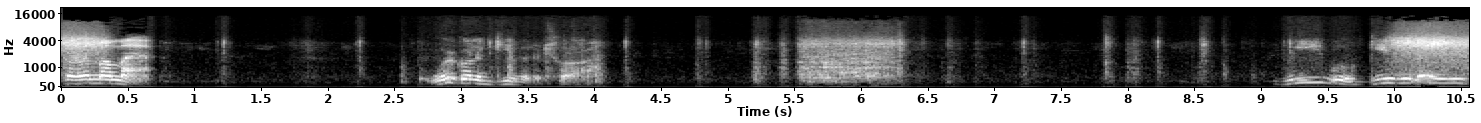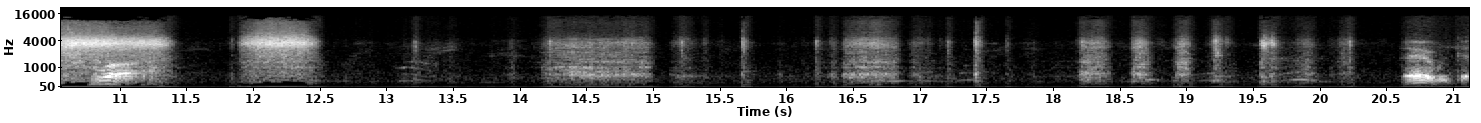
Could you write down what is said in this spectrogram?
turn my map. We're going to give it a try. We will give it a try. There we go.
